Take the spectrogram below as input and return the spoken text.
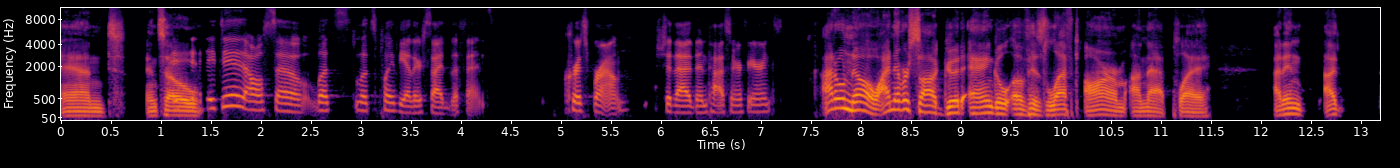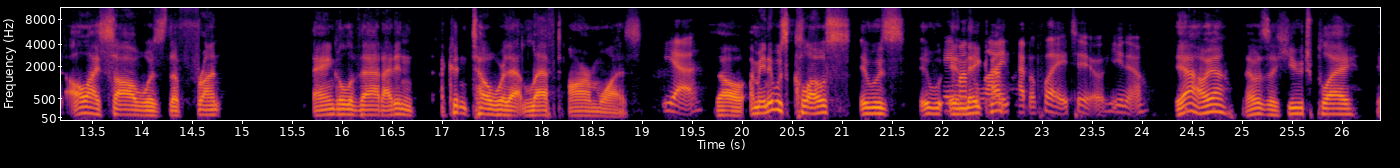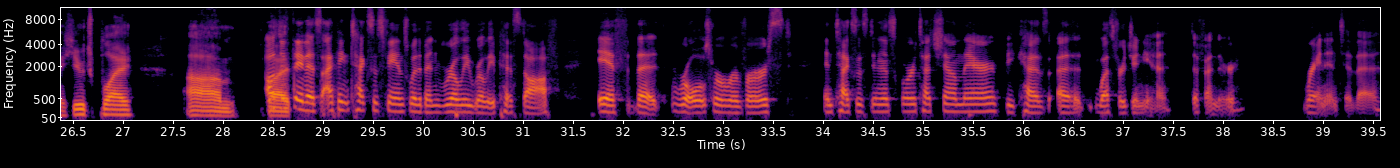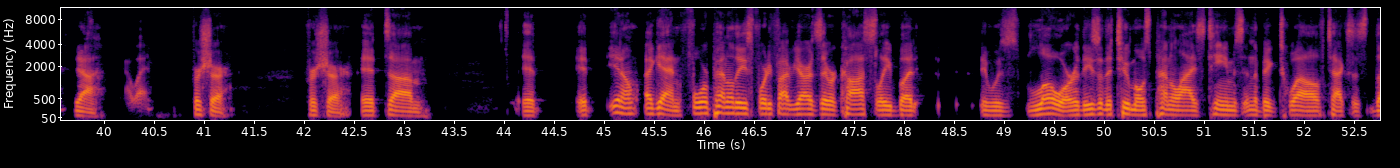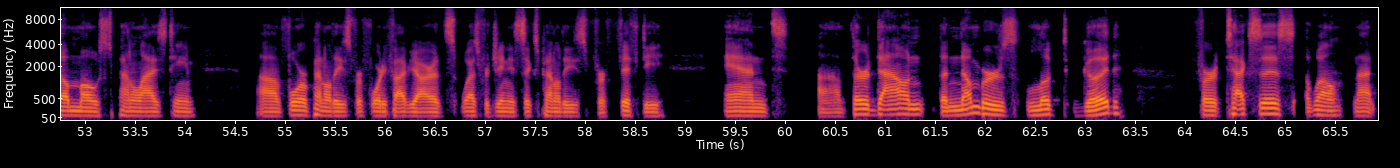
And and so they, they did also. Let's let's play the other side of the fence. Chris Brown should that have been pass interference? I don't know. I never saw a good angle of his left arm on that play. I didn't. I all I saw was the front angle of that. I didn't. I couldn't tell where that left arm was. Yeah. So I mean, it was close. It was. It Game and they the line type of play too. You know. Yeah. Oh yeah. That was a huge play. A huge play. Um, I'll but, just say this: I think Texas fans would have been really, really pissed off if the roles were reversed and Texas didn't score a touchdown there because a West Virginia defender ran into the yeah that way. For sure, for sure. It um, it it you know again four penalties, forty five yards. They were costly, but it was lower. These are the two most penalized teams in the Big Twelve. Texas, the most penalized team. Uh, four penalties for 45 yards. West Virginia, six penalties for 50. And uh, third down, the numbers looked good for Texas, well, not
